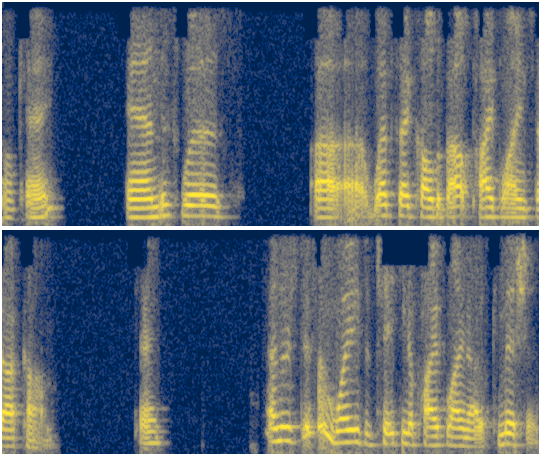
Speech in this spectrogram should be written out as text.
okay, and this was uh, a website called aboutpipelines.com, okay? And there's different ways of taking a pipeline out of commission.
